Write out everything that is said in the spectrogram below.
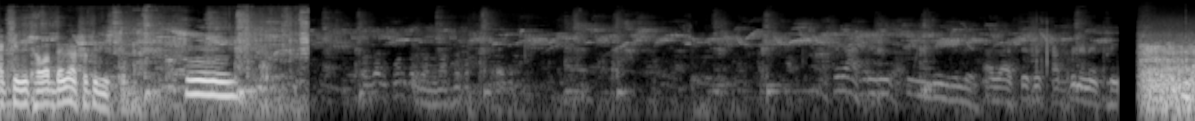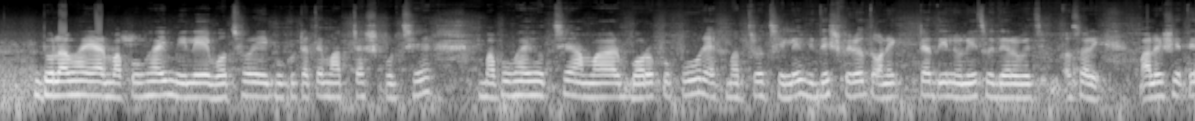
এক কেজি খাবার দামে একশো তিরিশ টাকা। হুম। দোলা ভাই আর মাপু ভাই মিলে এবছর এই পুকুরটাতে মাছ চাষ করছে। মাপু ভাই হচ্ছে আমার বড় পুকুর, একমাত্র ছেলে। বিদেশ ফেরত অনেকটা দিন উনি সৌদি আরবে সরি মালয়েশিয়াতে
